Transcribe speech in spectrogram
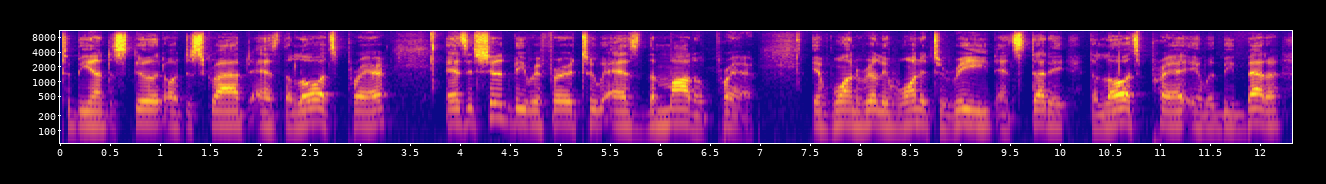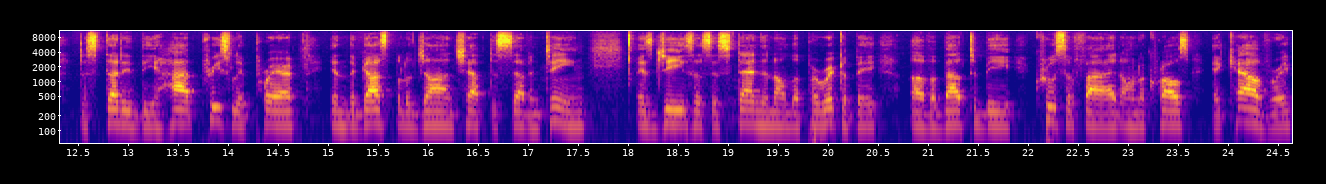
to be understood or described as the Lord's Prayer, as it should be referred to as the model prayer if one really wanted to read and study the Lord's Prayer, it would be better to study the high priestly prayer in the Gospel of John, chapter 17, as Jesus is standing on the pericope of about to be crucified on a cross at Calvary,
